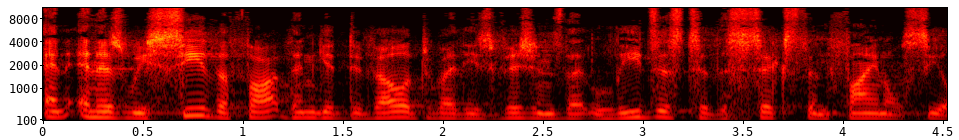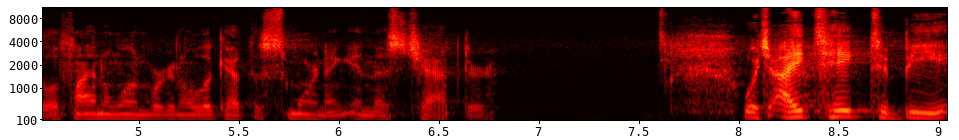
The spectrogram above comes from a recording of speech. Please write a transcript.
And, and as we see the thought then get developed by these visions, that leads us to the sixth and final seal, the final one we're going to look at this morning in this chapter, which I take to be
